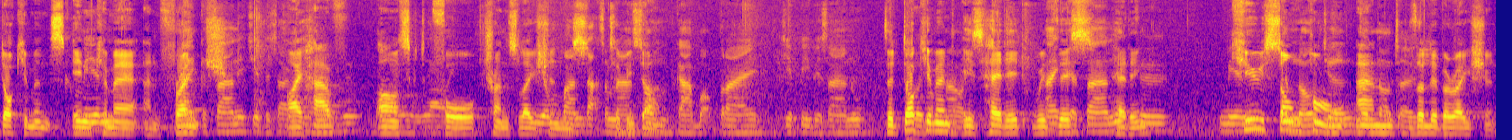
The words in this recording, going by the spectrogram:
documents in Khmer and French. I have asked for translations to be done. The document is headed with this heading, Khieu Samphan and the Liberation.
